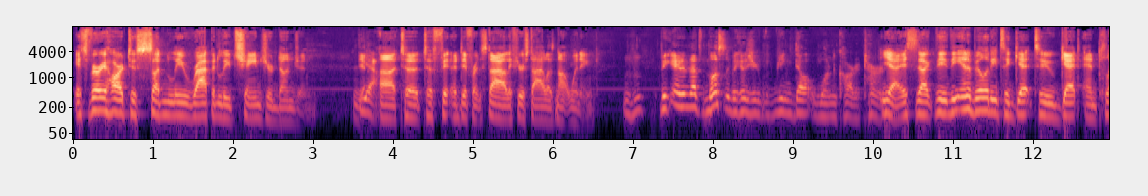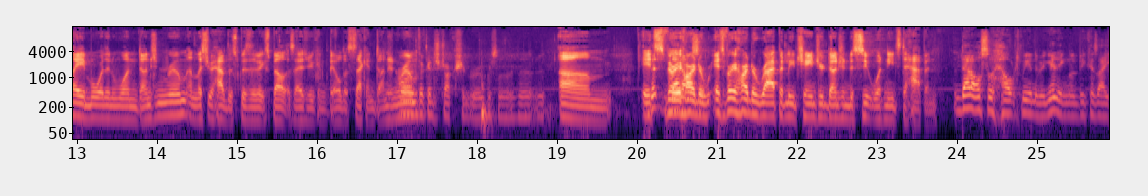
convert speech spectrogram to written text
It's very hard to suddenly, rapidly change your dungeon Yeah. uh, to to fit a different style if your style is not winning. And that's mostly because you're being dealt one card a turn. Yeah, it's like the, the inability to get to get and play more than one dungeon room unless you have the specific spell that says you can build a second dungeon Or room. the construction room or something like that. Um, it's That- very that hard also- to it's very hard to rapidly change your dungeon to suit what needs to happen. that also helped me in the beginning because I,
